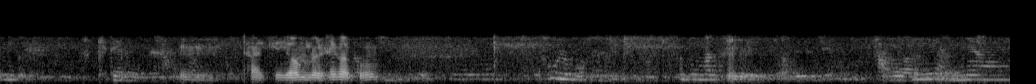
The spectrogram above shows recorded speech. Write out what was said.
이렇게 되는구나. 음. 다 이렇게 염을 해갖고. 음. 안녕.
